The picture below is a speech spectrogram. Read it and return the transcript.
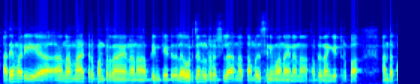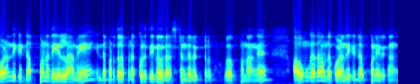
அதே மாதிரி ஆனால் மேட்ரு பண்ணுறதா என்னன்னா அப்படின்னு கேட்டதில் ஒரிஜினல் ரஷ்ல ஆனால் தமிழ் சினிமானா என்னன்னா அப்படிதான் கேட்டிருப்பா. அந்த குழந்தைக்கு டப் பண்ணது எல்லாமே இந்த படத்தில் பிரகிருத்தின்னு ஒரு அசிஸ்டன்ட் டேரக்டர் ஒர்க் பண்ணாங்க. அவங்க தான் அந்த குழந்தைக்கு டப் பண்ணியிருக்காங்க.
